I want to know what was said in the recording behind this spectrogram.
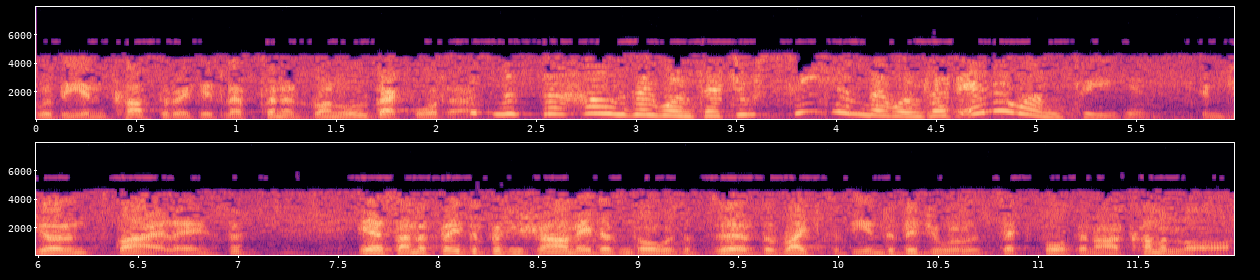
with the incarcerated Lieutenant Ronald Backwater. But, Mr. Holmes, they won't let you see him. They won't let anyone see him. Endurance vile, eh? yes, I'm afraid the British Army doesn't always observe the rights of the individual as set forth in our common law,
